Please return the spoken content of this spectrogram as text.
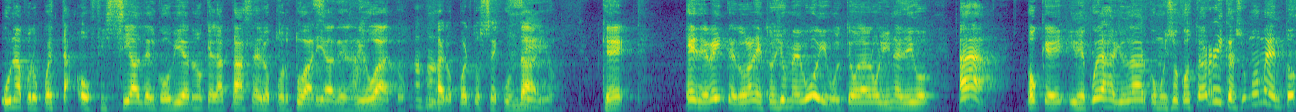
una propuesta oficial del gobierno que la tasa aeroportuaria de Río Hato, un aeropuerto secundario, que es de 20 dólares, entonces yo me voy y volteo a la aerolínea y digo, ah, ok, y me puedes ayudar como hizo Costa Rica en su momento,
